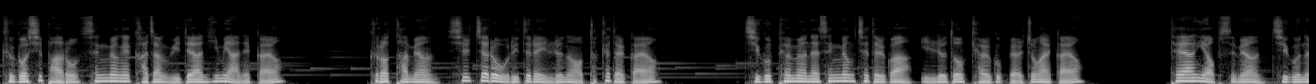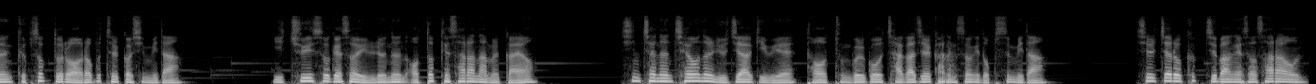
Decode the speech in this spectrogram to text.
그것이 바로 생명의 가장 위대한 힘이 아닐까요? 그렇다면 실제로 우리들의 인류는 어떻게 될까요? 지구 표면의 생명체들과 인류도 결국 멸종할까요? 태양이 없으면 지구는 급속도로 얼어붙을 것입니다. 이 추위 속에서 인류는 어떻게 살아남을까요? 신체는 체온을 유지하기 위해 더 둥글고 작아질 가능성이 높습니다. 실제로 극지방에서 살아온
